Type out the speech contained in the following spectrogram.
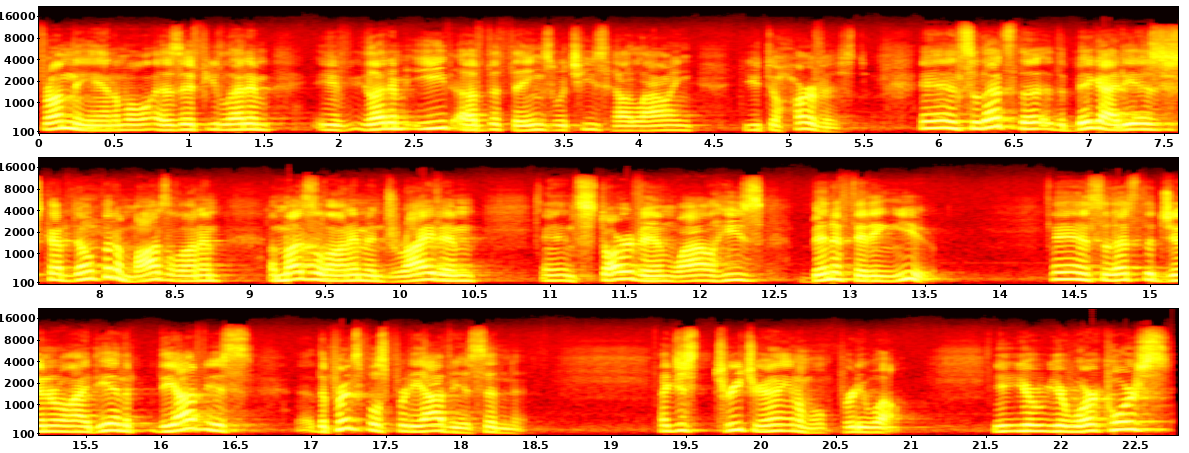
from the animal as if you let him, if you let him eat of the things which he's allowing you to harvest. And so that's the, the big idea is just kind of don't put a muzzle on him, a muzzle on him and drive him and starve him while he's benefiting you. And so that's the general idea. And the, the obvious, the principle is pretty obvious, isn't it? Like just treat your animal pretty well. Your, your workhorse,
